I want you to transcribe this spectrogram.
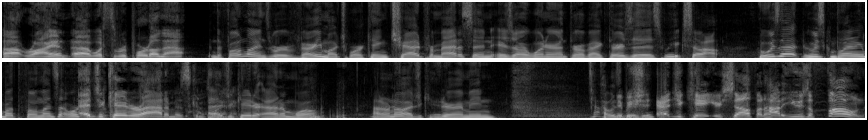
Uh, Ryan, uh, what's the report on that? The phone lines were very much working. Chad from Madison is our winner on Throwback Thursday this week. So, uh, who that? Who's complaining about the phone lines not working? Educator Adam is complaining. Educator Adam. Well, I don't know, educator. I mean, I was Maybe you should educate yourself on how to use a phone.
